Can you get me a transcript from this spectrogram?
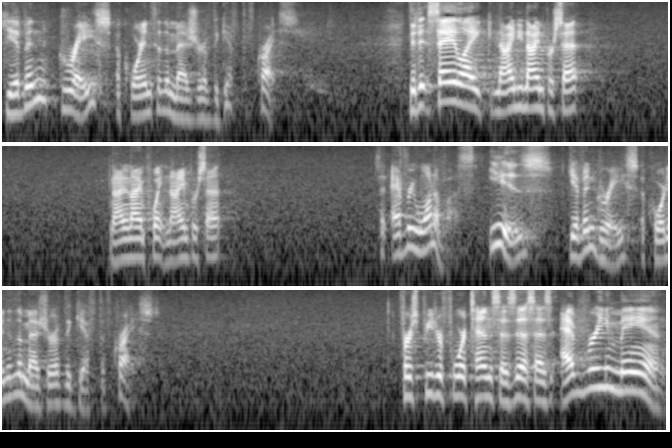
given grace according to the measure of the gift of Christ. Did it say like 99%? 99.9%? It said every one of us is given grace according to the measure of the gift of Christ. 1 Peter 4:10 says this, as every man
